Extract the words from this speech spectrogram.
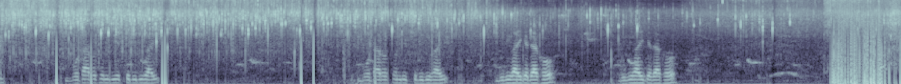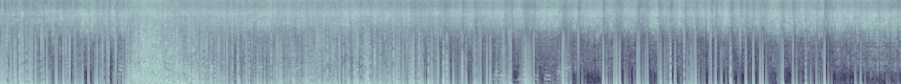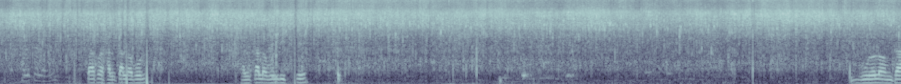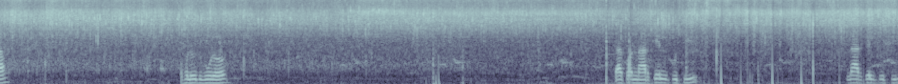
গোটা রসুন দিয়েছে দিদিভাই গোটা রসুন দিচ্ছে দিদিভাই দিদিভাইকে দেখো দিদিভাইকে দেখো তারপর হালকা লবণ হালকা লবণ দিচ্ছে। গুঁড়ো লঙ্কা হলুদ গুঁড়ো। তারপর নারকেল কুচি নারকেল কুচি।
